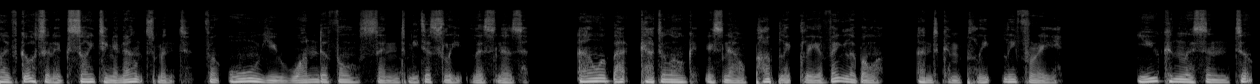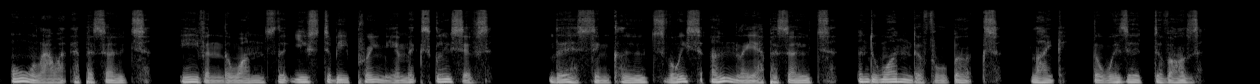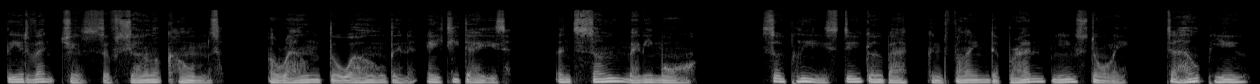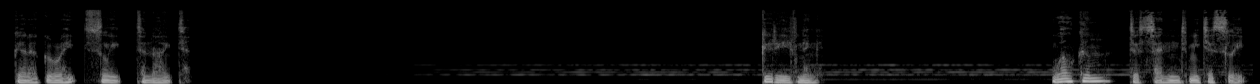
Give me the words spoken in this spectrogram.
I've got an exciting announcement for all you wonderful Send Me to Sleep listeners. Our back catalogue is now publicly available and completely free. You can listen to all our episodes, even the ones that used to be premium exclusives. This includes voice only episodes and wonderful books like The Wizard of Oz, The Adventures of Sherlock Holmes, Around the World in 80 Days, and so many more. So please do go back and find a brand new story to help you get a great sleep tonight. Good evening. Welcome to Send Me to Sleep,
